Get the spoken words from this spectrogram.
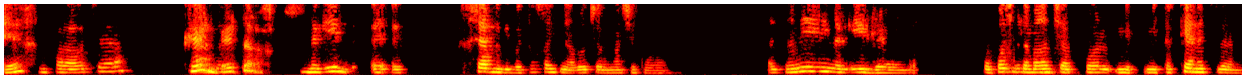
איך? יכולה עוד שאלה? כן, בטח. נגיד, אה, אה, עכשיו נגיד בתוך ההתנהלות של מה שקורה. אז אני נגיד, אה, אפרופו שאת אומרת שהכל מתקן אצלנו.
